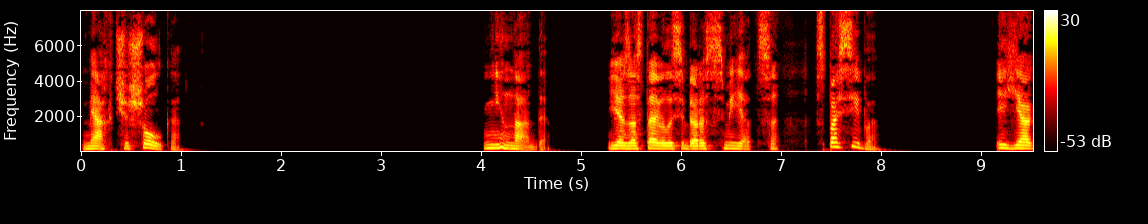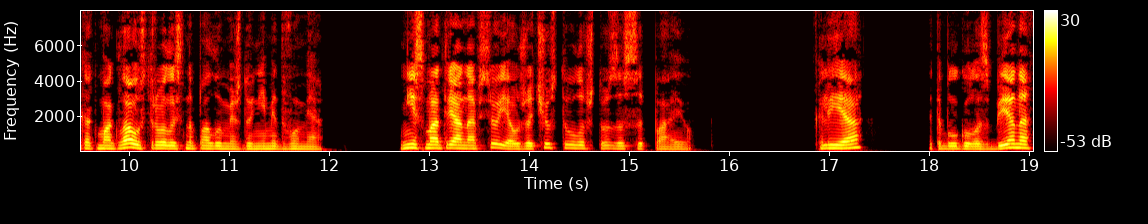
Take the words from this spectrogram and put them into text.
мягче шелка». «Не надо». Я заставила себя рассмеяться. «Спасибо». И я, как могла, устроилась на полу между ними двумя. Несмотря на все, я уже чувствовала, что засыпаю. «Клеа?» — это был голос Бена,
